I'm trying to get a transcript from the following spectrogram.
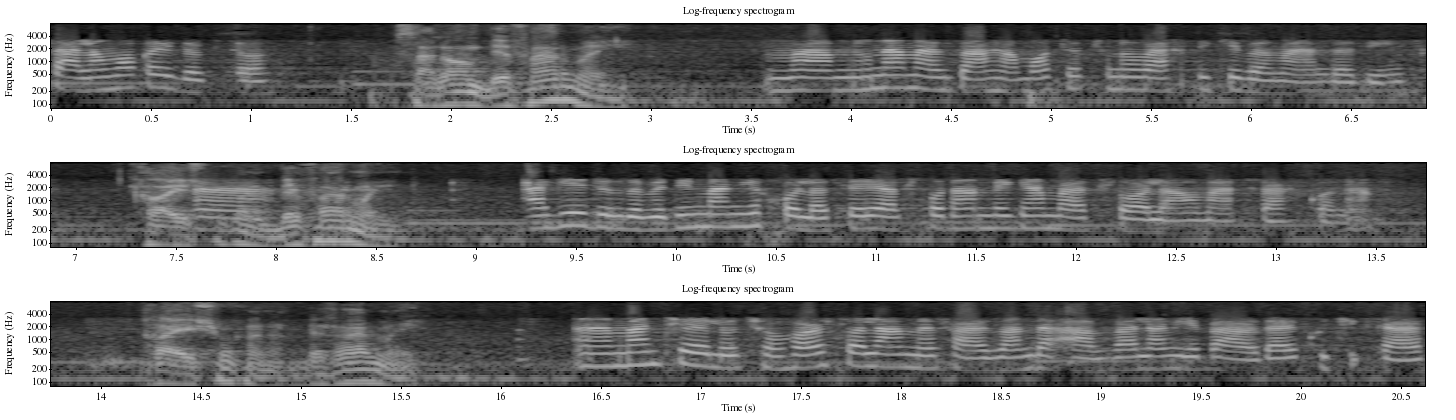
سلام آقای دکتر. سلام بفرمایید. ممنونم از زحماتتون و وقتی که به من دادین. خواهش می‌کنم. بفرمایید. اگه اجازه بدین من یه خلاصه از خودم بگم بعد سوالمو مطرح کنم. خواهش می‌کنم. بفرمایید. من 44 سالم فرزند اولم یه برادر کوچیکتر.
